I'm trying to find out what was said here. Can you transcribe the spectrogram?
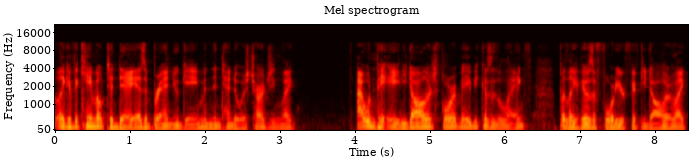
like if it came out today as a brand new game and Nintendo was charging like I wouldn't pay eighty dollars for it maybe because of the length, but like if it was a forty or fifty dollar like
